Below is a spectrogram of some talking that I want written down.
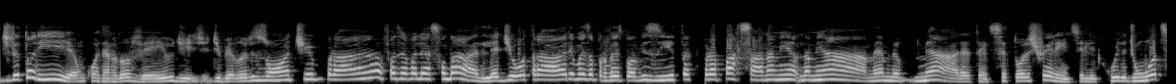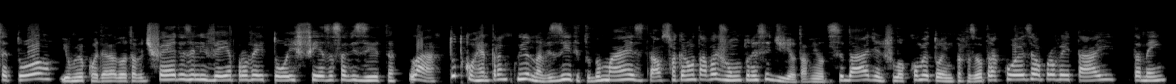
diretoria, um coordenador veio de, de, de Belo Horizonte para fazer avaliação da área. Ele é de outra área, mas aproveitou a visita para passar na minha, na minha, minha, minha área. Tem setores diferentes. Ele cuida de um outro setor e o meu coordenador estava de férias. Ele veio, aproveitou e fez essa visita lá. Tudo correndo tranquilo na visita e tudo mais e tal. Só que eu não estava junto nesse dia. Eu estava em outra cidade. Ele falou: como eu tô indo para fazer outra coisa, eu aproveitar e também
